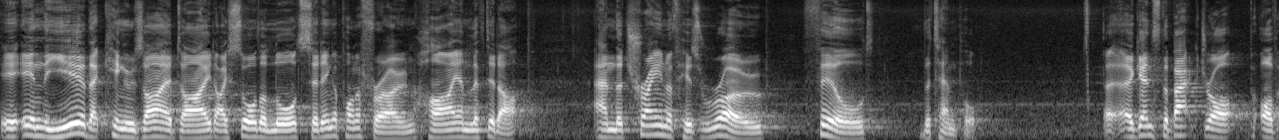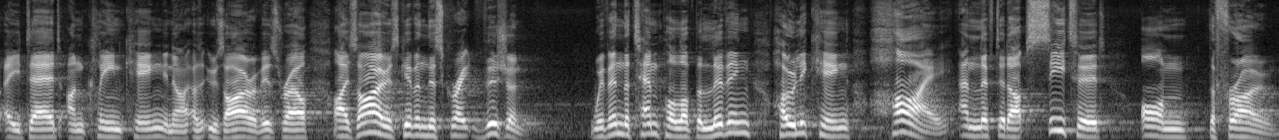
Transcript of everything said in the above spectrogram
In the year that King Uzziah died, I saw the Lord sitting upon a throne, high and lifted up, and the train of his robe filled the temple. Against the backdrop of a dead, unclean king, you uh, know, Uzziah of Israel, Isaiah is given this great vision within the temple of the living, holy king, high and lifted up, seated on the throne.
